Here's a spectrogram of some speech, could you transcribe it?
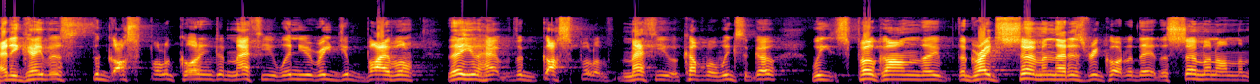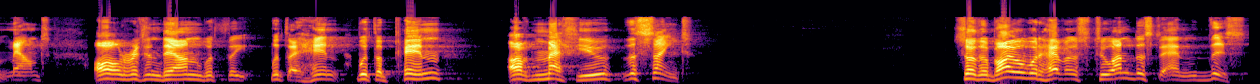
And he gave us the gospel according to Matthew. When you read your Bible, there you have the gospel of Matthew a couple of weeks ago. We spoke on the, the great sermon that is recorded there, the Sermon on the Mount, all written down with the, with the, hen, with the pen of Matthew the saint. So the Bible would have us to understand this.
